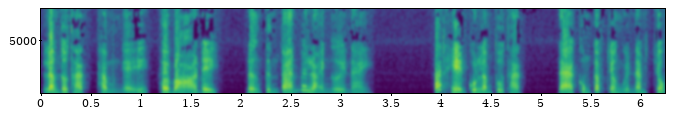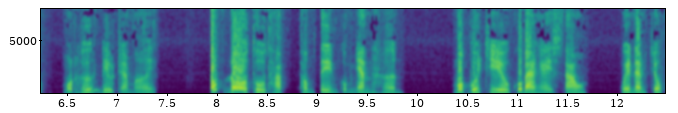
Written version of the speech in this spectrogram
Lâm thu thạch thầm nghĩ, thôi bỏ đi, đừng tính toán với loại người này. Phát hiện của lâm thu thạch đã cung cấp cho nguyễn nam Chúc một hướng điều tra mới. Tốc độ thu thập thông tin cũng nhanh hơn. Một buổi chiều của ba ngày sau, nguyễn nam Chúc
